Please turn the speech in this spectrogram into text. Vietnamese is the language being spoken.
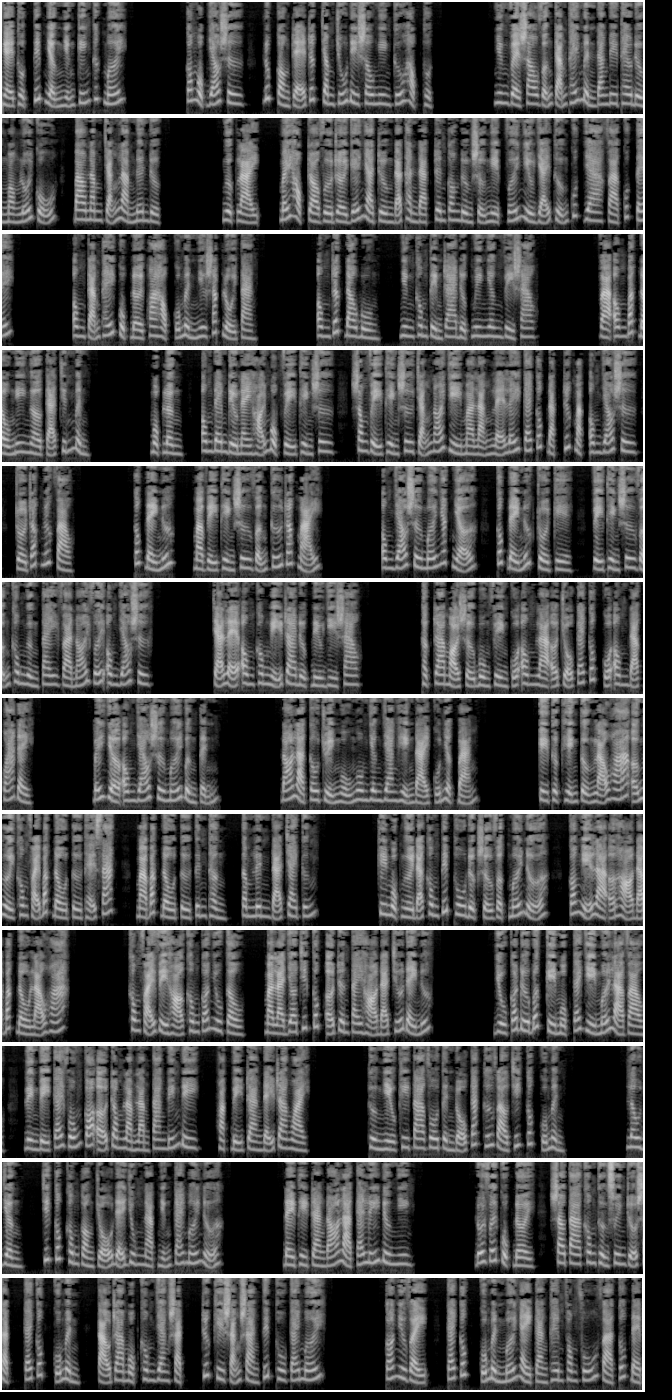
Nghệ thuật tiếp nhận những kiến thức mới. Có một giáo sư, lúc còn trẻ rất chăm chú đi sâu nghiên cứu học thuật. Nhưng về sau vẫn cảm thấy mình đang đi theo đường mòn lối cũ, bao năm chẳng làm nên được. Ngược lại, mấy học trò vừa rời ghế nhà trường đã thành đạt trên con đường sự nghiệp với nhiều giải thưởng quốc gia và quốc tế. Ông cảm thấy cuộc đời khoa học của mình như sắp lụi tàn. Ông rất đau buồn, nhưng không tìm ra được nguyên nhân vì sao. Và ông bắt đầu nghi ngờ cả chính mình. Một lần, ông đem điều này hỏi một vị thiền sư, song vị thiền sư chẳng nói gì mà lặng lẽ lấy cái cốc đặt trước mặt ông giáo sư, rồi rót nước vào. Cốc đầy nước, mà vị thiền sư vẫn cứ rót mãi. Ông giáo sư mới nhắc nhở, cốc đầy nước rồi kìa, vị thiền sư vẫn không ngừng tay và nói với ông giáo sư. Chả lẽ ông không nghĩ ra được điều gì sao? Thật ra mọi sự buồn phiền của ông là ở chỗ cái cốc của ông đã quá đầy. Bấy giờ ông giáo sư mới bừng tỉnh. Đó là câu chuyện ngụ ngôn dân gian hiện đại của Nhật Bản. Kỳ thực hiện tượng lão hóa ở người không phải bắt đầu từ thể xác, mà bắt đầu từ tinh thần, tâm linh đã chai cứng. Khi một người đã không tiếp thu được sự vật mới nữa, có nghĩa là ở họ đã bắt đầu lão hóa. Không phải vì họ không có nhu cầu, mà là do chiếc cốc ở trên tay họ đã chứa đầy nước. Dù có đưa bất kỳ một cái gì mới lạ vào, liền bị cái vốn có ở trong làm làm tan biến đi, hoặc bị tràn đẩy ra ngoài. Thường nhiều khi ta vô tình đổ các thứ vào chiếc cốc của mình. Lâu dần, chiếc cốc không còn chỗ để dung nạp những cái mới nữa. Đầy thì tràn đó là cái lý đương nhiên. Đối với cuộc đời, sao ta không thường xuyên rửa sạch cái cốc của mình, tạo ra một không gian sạch, trước khi sẵn sàng tiếp thu cái mới. Có như vậy, cái cốc của mình mới ngày càng thêm phong phú và tốt đẹp.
